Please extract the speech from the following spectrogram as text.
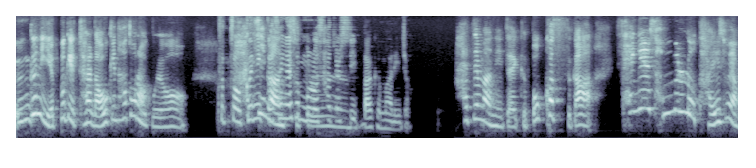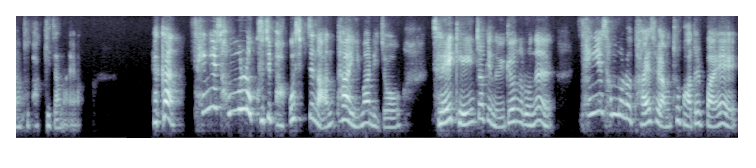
은근히 예쁘게 잘 나오긴 하더라고요. 그쵸. 그니까 생일 선물로 지금- 사줄 수 있다 그 말이죠. 하지만 이제 그 포커스가 생일 선물로 다이소 양초 바뀌잖아요. 약간 생일 선물로 굳이 받고 싶진 않다 이 말이죠. 제 개인적인 의견으로는 생일 선물로 다이소 양초 받을 바에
